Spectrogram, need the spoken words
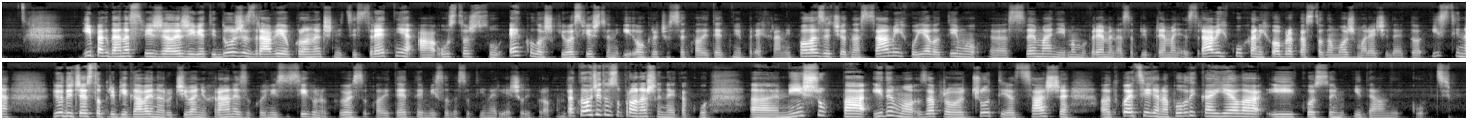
Ipak danas svi žele živjeti duže, zdravije, u konačnici sretnije, a usto su ekološki osvješteni i okreću se kvalitetnijoj prehrani. Polazeći od nas samih, u Jelo timu e, sve manje imamo vremena za pripremanje zdravih kuhanih obroka, stoga možemo reći da je to istina. Ljudi često pribjegavaju naručivanju hrane za koju nisu sigurni koje su kvalitete i misle da su time riješili problem. Dakle, očito su pronašli nekakvu e, nišu, pa idemo zapravo čuti od Saše e, tko je ciljana publika Jela i ko su im idealni kupci.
